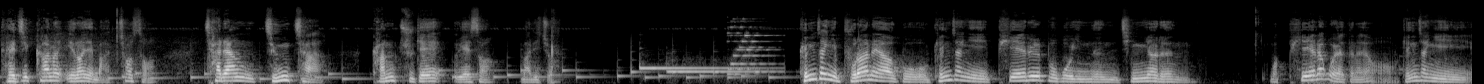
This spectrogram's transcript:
퇴직하는 인원에 맞춰서 차량 증차 감축에 의해서 말이죠. 굉장히 불안해하고 굉장히 피해를 보고 있는 직렬은 뭐 피해라고 해야 되나요? 어, 굉장히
